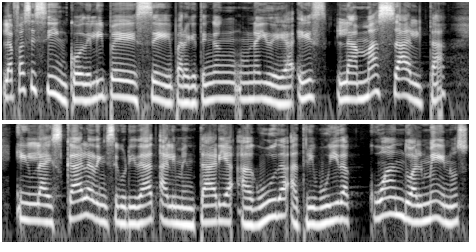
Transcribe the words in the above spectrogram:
La fase 5 del IPC, para que tengan una idea, es la más alta en la escala de inseguridad alimentaria aguda atribuida cuando al menos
